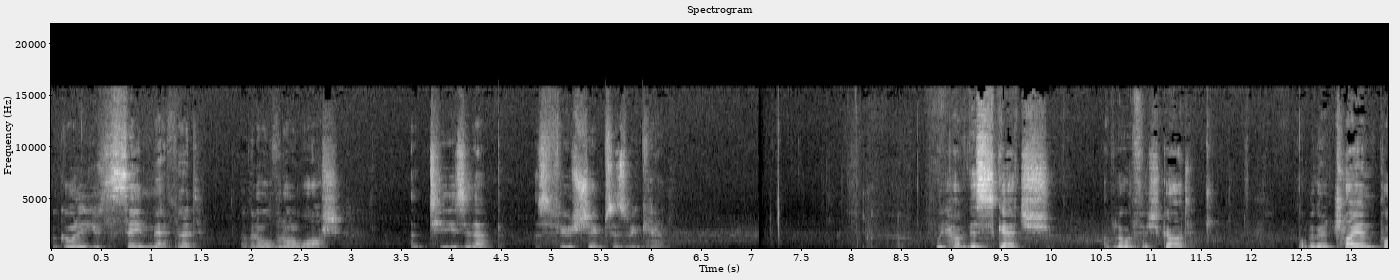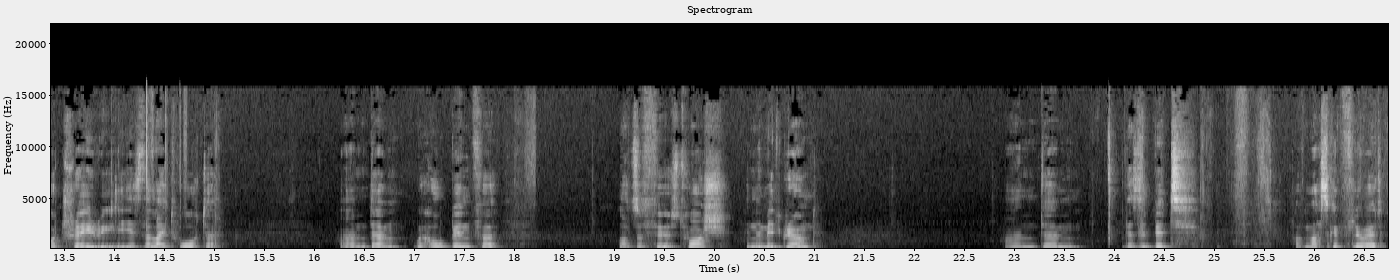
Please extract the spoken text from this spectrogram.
We're going to use the same method of an overall wash and teasing up as few shapes as we can. We have this sketch of lower Fishguard. What we're going to try and portray really is the light water and um, we're hoping for lots of first wash in the midground and um, there's a bit of masking fluid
